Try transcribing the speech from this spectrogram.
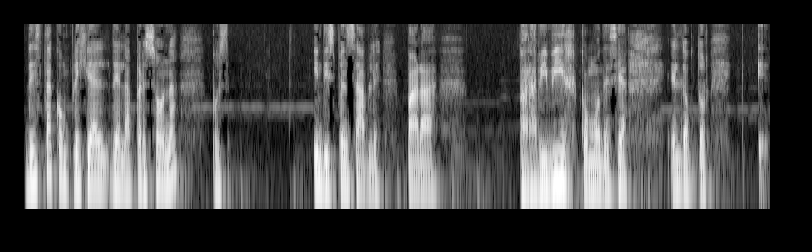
de esta complejidad de la persona, pues indispensable para, para vivir, como decía el doctor. Eh,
